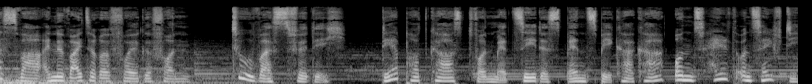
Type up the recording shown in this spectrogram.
Das war eine weitere Folge von Tu was für dich, der Podcast von Mercedes-Benz BKK und Health und Safety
